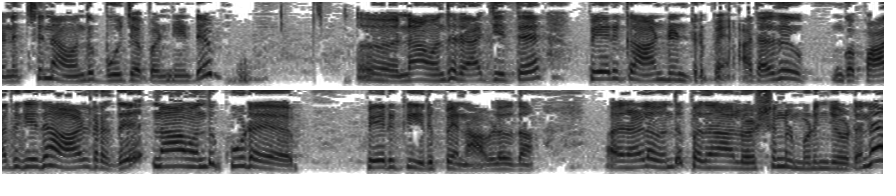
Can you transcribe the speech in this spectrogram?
நினைச்சு நான் வந்து பூஜை பண்ணிட்டு நான் வந்து ராஜ்யத்தை பேருக்கு ஆண்டுட்டு இருப்பேன். அதாவது உங்க பாதுகை தான் ஆள்றது. நான் வந்து கூட பேருக்கு இருப்பேன் நான் அவ்வளவுதான். அதனால வந்து பதினாலு வருஷங்கள் முடிஞ்ச உடனே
